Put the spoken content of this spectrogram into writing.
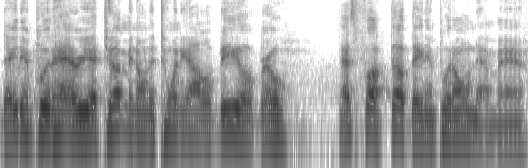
They didn't put Harriet Tubman on the $20 bill, bro. That's fucked up they didn't put on that, man.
